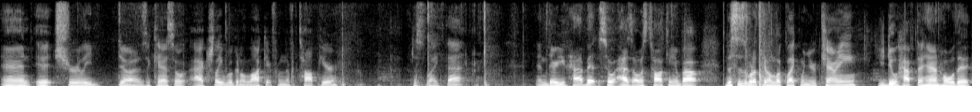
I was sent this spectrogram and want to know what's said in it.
And it surely does. Okay, so actually we're gonna lock it from the top here, just like that. And there you have it. So as I was talking about, this is what it's gonna look like when you're carrying. You do have to hand hold it.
